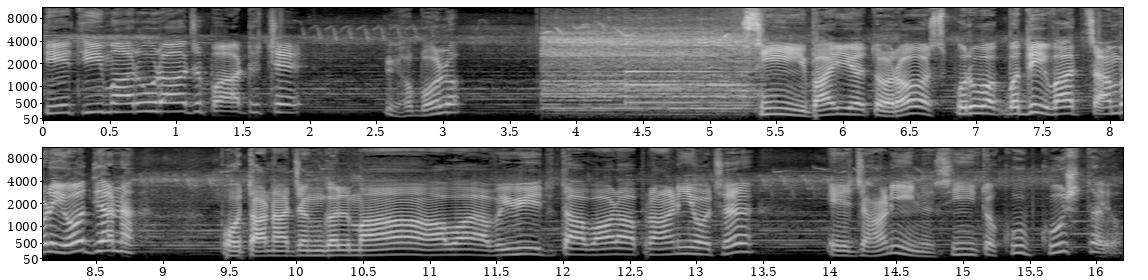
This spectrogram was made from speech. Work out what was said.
તેથી મારું રાજપાઠ છે. બોલો. સિંહ ભાઈએ તો રસ પૂર્વક બધી વાત સાંભળી હો ધ્યાના. પોતાના જંગલમાં આવા વિવિધતા વાળા પ્રાણીઓ છે એ જાણીને સિંહ તો ખૂબ ખુશ થયો.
